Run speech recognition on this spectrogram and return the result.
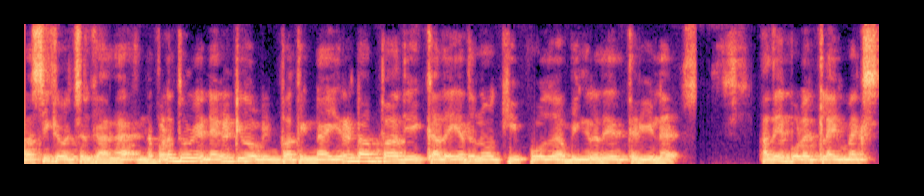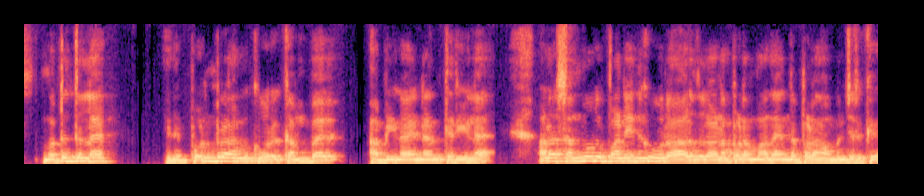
ரசிக்க வச்சிருக்காங்க. இந்த படத்தினுடைய நெகட்டிவ் அப்படின்னு பாத்தீங்கன்னா இரண்டாம் பாதி கதை எதை நோக்கி போகுது அப்படிங்கிறதே தெரியல. அதே போல கிளைமேக்ஸ் மொத்தத்துல இது பொன்ராமுக்கு ஒரு கம்பேக் அப்படின்னா என்னன்னு தெரியல. ஆனா சண்முக பாண்டியனுக்கு ஒரு ஆறுதலான படமா தான் இந்த படம் அமைஞ்சிருக்கு.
